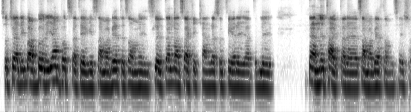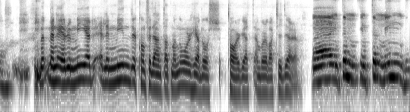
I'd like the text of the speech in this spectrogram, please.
så tror jag det är bara början på ett strategiskt samarbete som i slutändan säkert kan resultera i att det blir ännu tajtare samarbete om vi säger så. Men, men, är du mer eller mindre konfident att man når helårstarget än vad det var tidigare? Nej, inte, inte mindre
